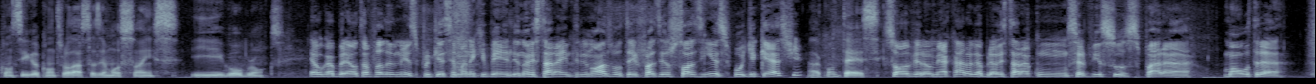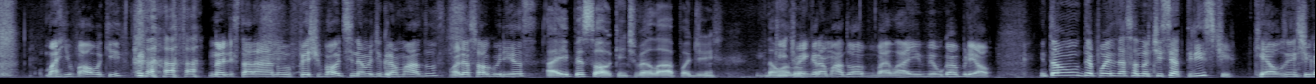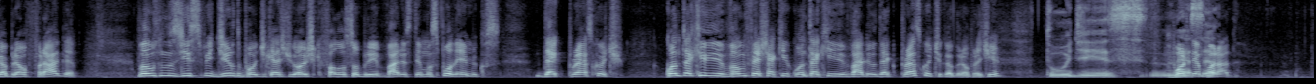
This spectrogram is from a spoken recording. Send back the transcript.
consiga controlar suas emoções e Gol Broncos. É, o Gabriel tá falando isso porque semana que vem ele não estará entre nós, vou ter que fazer sozinho esse podcast. Acontece. Só verão minha cara, o Gabriel estará com serviços para uma outra. Uma rival aqui. não, ele estará no Festival de Cinema de Gramado. Olha só, gurias. Aí, pessoal, quem tiver lá pode dar Quem uma estiver em Gramado, ó, vai lá e vê o Gabriel. Então, depois dessa notícia triste, que é a ausência de Gabriel Fraga, vamos nos despedir do podcast de hoje, que falou sobre vários temas polêmicos. Dak Prescott. Quanto é que. Vamos fechar aqui. Quanto é que vale o Dak Prescott, Gabriel, pra ti? Tu diz. Por nessa- temporada.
